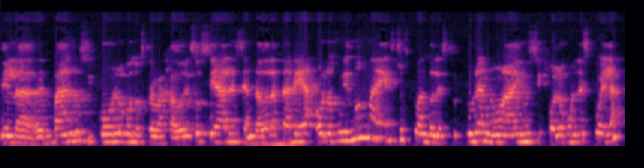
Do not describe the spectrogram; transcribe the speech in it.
la, van los psicólogos, los trabajadores sociales, se han dado la tarea, o los mismos maestros cuando la estructura no hay un psicólogo en la escuela,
